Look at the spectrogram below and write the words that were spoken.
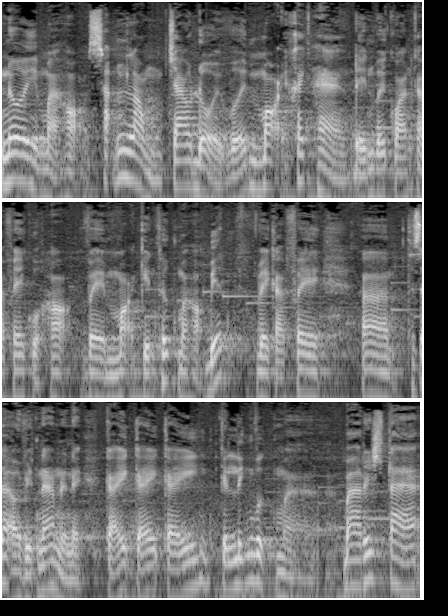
Nơi mà họ sẵn lòng trao đổi với mọi khách hàng đến với quán cà phê của họ về mọi kiến thức mà họ biết về cà phê à, thật ra ở Việt Nam này này cái cái cái cái lĩnh vực mà barista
